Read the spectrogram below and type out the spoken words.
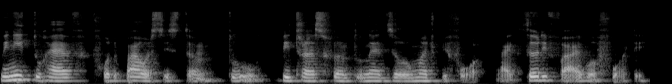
we need to have for the power system to be transferred to net zero much before, like 35 or 40.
